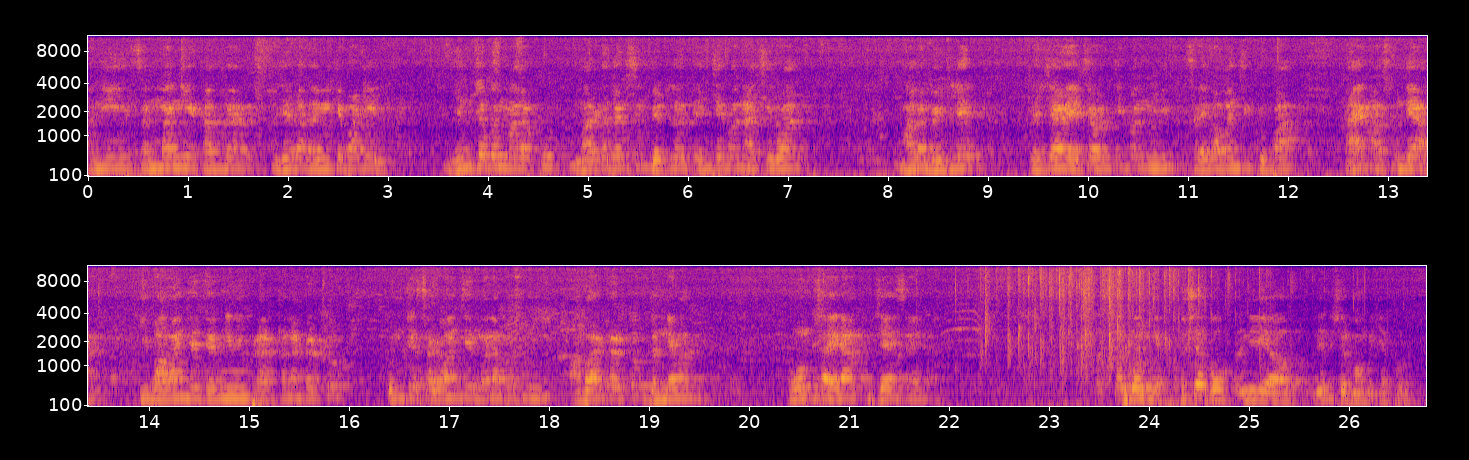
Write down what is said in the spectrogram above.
आणि सन्माननीय खासदार सुजयदादा विखे पाटील यांचं पण मला खूप मार्गदर्शन भेटलं. त्यांचे पण आशीर्वाद मला भेटले. त्याच्या याच्यावरती पण मी साईबाबांची कृपा कायम असून द्या. ही बाबांच्या चरणी मी प्रार्थना करतो. तुमचे सर्वांचे मनापासून आभार करतो. धन्यवाद. ओम साईराम. जय साईराम. सत्कार करून घ्या. तुषार भाऊ आणि ज्ञानेश्वर मामा या पुढं.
